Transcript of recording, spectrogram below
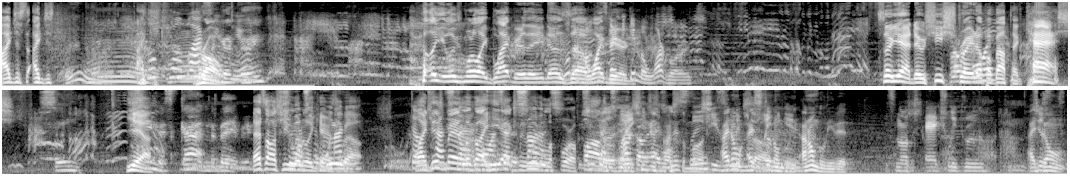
I just, I just, Go I, kill Bro. Blackbeard, Good dude. thing. I feel like he looks more like Blackbeard than he does what the uh, hell this guy Whitebeard. became a warlord. So yeah, dude, she's straight up about the cash. See, she Yeah, misguiding the baby. that's all she She literally cares money. about. Don't Like this man her. looked like he actually looking for a father, feels and like she just wants the Honestly, money. She's I don't. I still don't believe. I don't believe it. It's not actually true. I Just don't.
